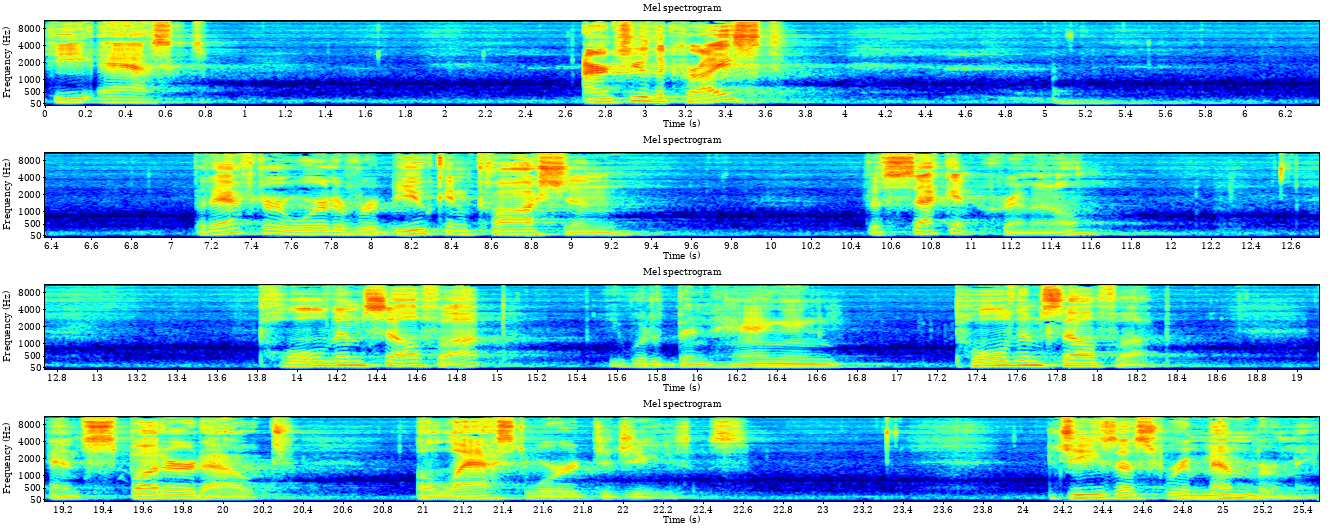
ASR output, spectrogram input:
he asked, Aren't you the Christ? But after a word of rebuke and caution, the second criminal pulled himself up. He would have been hanging, pulled himself up, and sputtered out a last word to Jesus. Jesus, remember me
